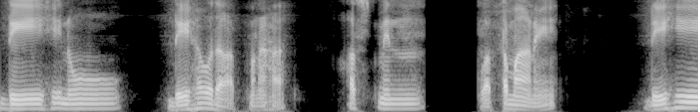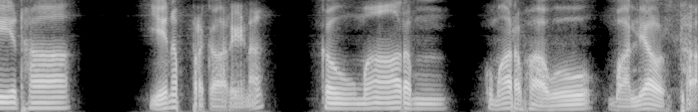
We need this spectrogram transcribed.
దేహినో దేహవదాత్మన. అస్మిన్ వర్తమానే देहे यथा येन प्रकारेण कौमारम् कुमारभावो बाल्यावस्था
